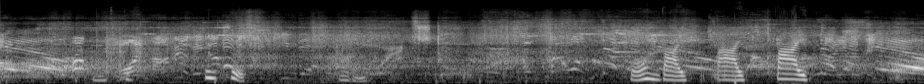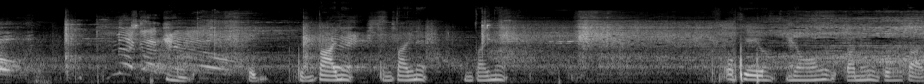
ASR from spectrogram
kill. วอนหา เรื่องเองโอ้นะโห Executed. ตายโอ้ตาย ตาย ตาย ผม ผมตายเนี่ย ผมตายเนี่ย ผมตายเนี่ย โอเคยังตอนนี้ผมคงไม่ตาย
